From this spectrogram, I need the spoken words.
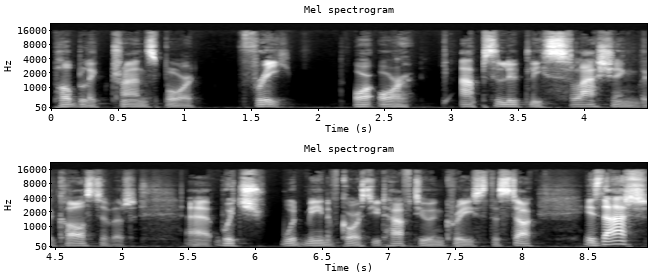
public transport free, or or absolutely slashing the cost of it, uh, which would mean, of course, you'd have to increase the stock. Is that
